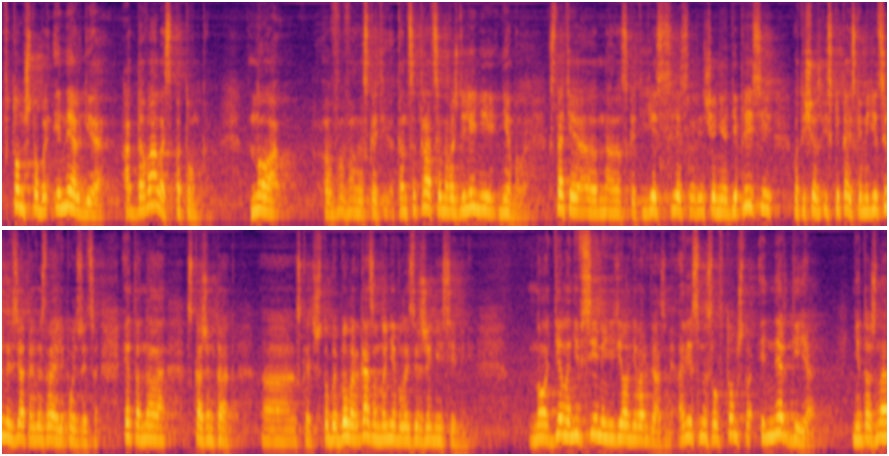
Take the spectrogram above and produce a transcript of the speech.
В том, чтобы энергия отдавалась потомкам, но в, в, сказать, концентрации на вожделении не было. Кстати, э, на, сказать, есть следствие лечения депрессии, вот еще из китайской медицины взятое в Израиле пользуется. Это на, скажем так, э, сказать, чтобы был оргазм, но не было извержения семени. Но дело не в семени, дело не в оргазме, а весь смысл в том, что энергия не должна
